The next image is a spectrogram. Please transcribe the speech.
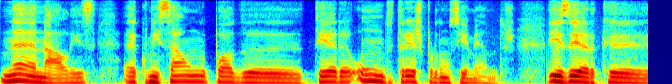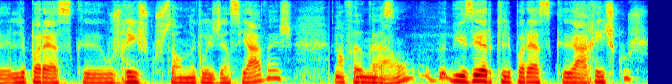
na análise, a Comissão pode ter um de três pronunciamentos. Dizer que lhe parece que os riscos são negligenciáveis. Não foi o caso. Não. Dizer que lhe parece que há riscos.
